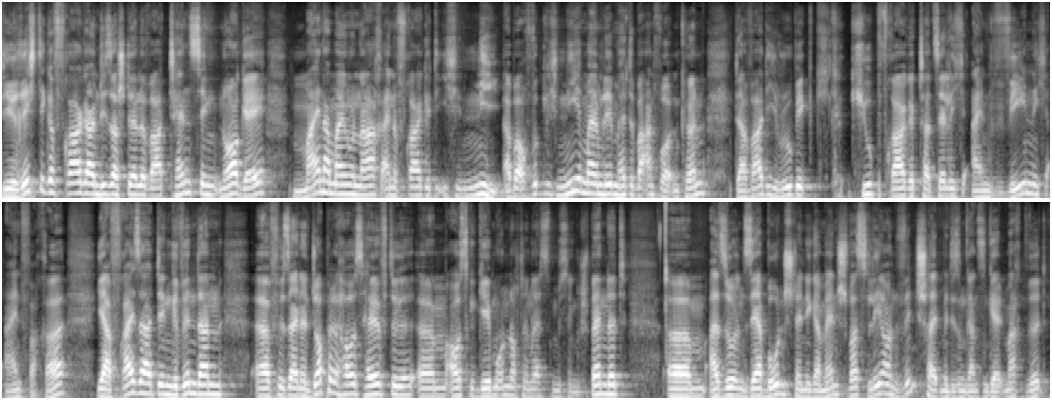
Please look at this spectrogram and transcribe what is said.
Die richtige Frage an dieser Stelle war Tenzing Norgay. Meiner Meinung nach eine Frage, die ich nie, aber auch wirklich nie in meinem Leben hätte beantworten können. Da war die Rubik Cube-Frage tatsächlich ein wenig einfacher. Ja, Freiser hat den Gewinn dann äh, für seine Doppelhaushälfte ähm, ausgegeben und noch den Rest ein bisschen gespendet. Ähm, also ein sehr bodenständiger Mensch. Was Leon Winscheid mit diesem ganzen Geld macht, wird,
